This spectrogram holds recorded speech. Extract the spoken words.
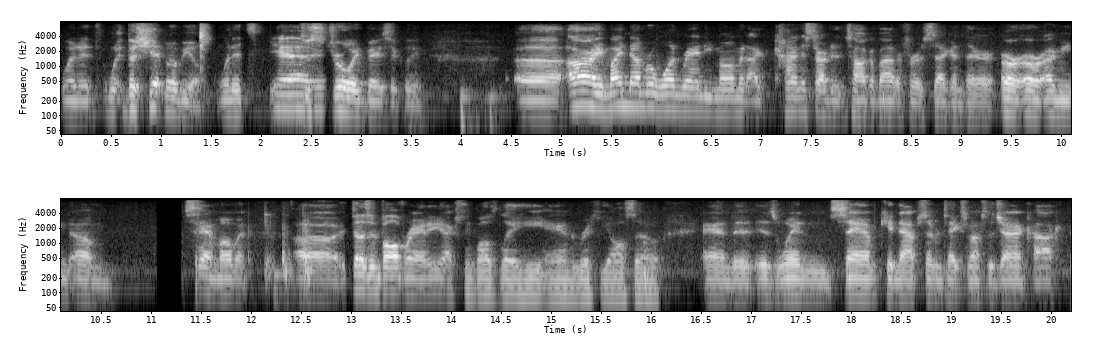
when it's when, the shitmobile when it's yeah destroyed basically. Uh, all right, my number one Randy moment. I kind of started to talk about it for a second there, or, or I mean, um, Sam moment. Uh, it does involve Randy. It actually involves Lahey and Ricky also, and it is when Sam kidnaps him and takes him out to the giant cock.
